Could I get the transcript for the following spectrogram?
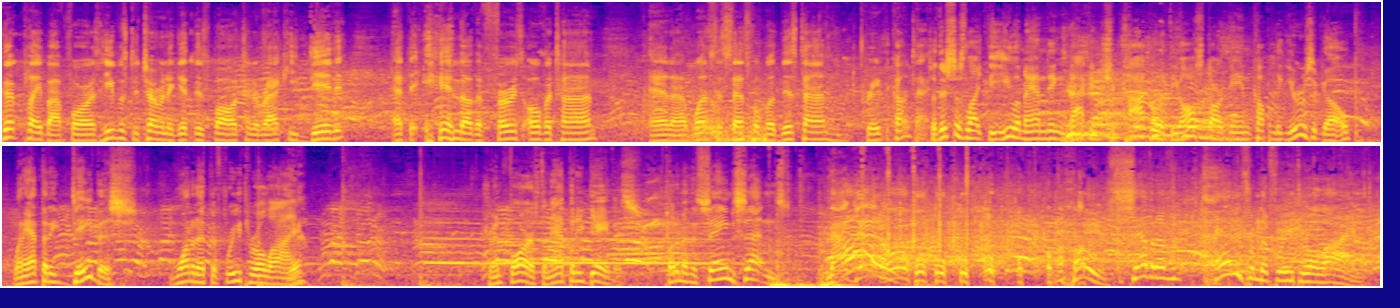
good play by Forrest. He was determined to get this ball to the rack. He did it at the end of the first overtime and uh, was successful, but this time he created the contact. So this is like the Elam ending back in Chicago at the All-Star game a couple of years ago when Anthony Davis won it at the free throw line. Yeah. Trent Forrest and Anthony Davis put them in the same sentence. Not yet. Oh. oh, seven of ten from the free throw line.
